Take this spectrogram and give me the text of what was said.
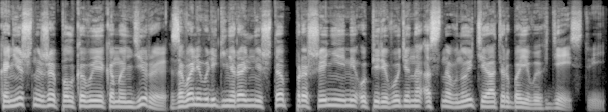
Конечно же, полковые командиры заваливали генеральный штаб прошениями о переводе на основной театр боевых действий.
